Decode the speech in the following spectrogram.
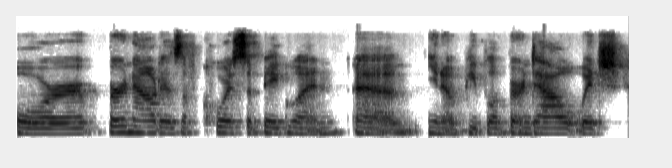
or burnout is, of course, a big one. Um, you know, people are burned out, which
